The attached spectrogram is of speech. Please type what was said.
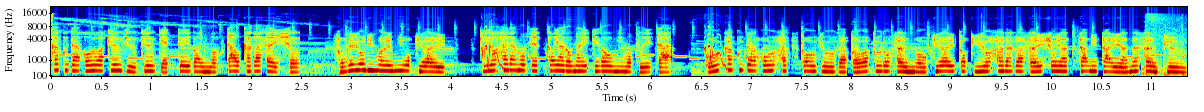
格打法は99決定版の二岡が最初。それより前に落合。清原もセットやろな一郎にもついた。合格打法初登場がパワプロさんの落合と清原が最初やったみたいやな3級。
